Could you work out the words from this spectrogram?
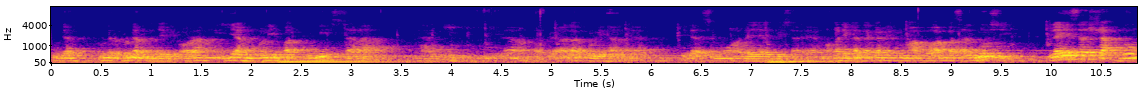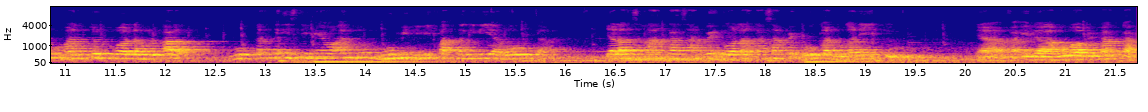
sudah benar-benar menjadi orang yang melipat bumi secara ya, tapi ala kulihat ya tidak semua ada yang bisa ya. Maka dikatakan Imam Abu Abbas Al Mursi laisa sya'nu man tudwa lahul ard bukan keistimewaan tuh bumi dilipat bagi dia bukan. Jalan selangkah sampai dua langkah sampai bukan bukan itu. Ya fa idza huwa bi Makkah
